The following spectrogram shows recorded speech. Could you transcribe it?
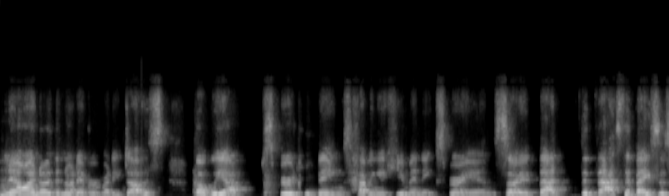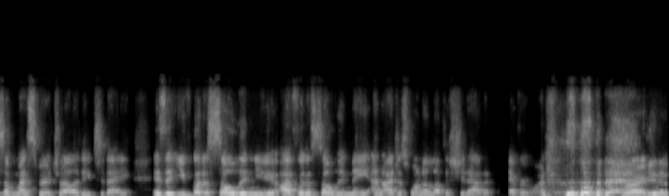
Mm. Now, I know that not everybody does, but we are spiritual beings having a human experience. So that, that that's the basis of my spirituality today is that you've got a soul in you, I've got a soul in me, and I just want to love the shit out of everyone. right. You know,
